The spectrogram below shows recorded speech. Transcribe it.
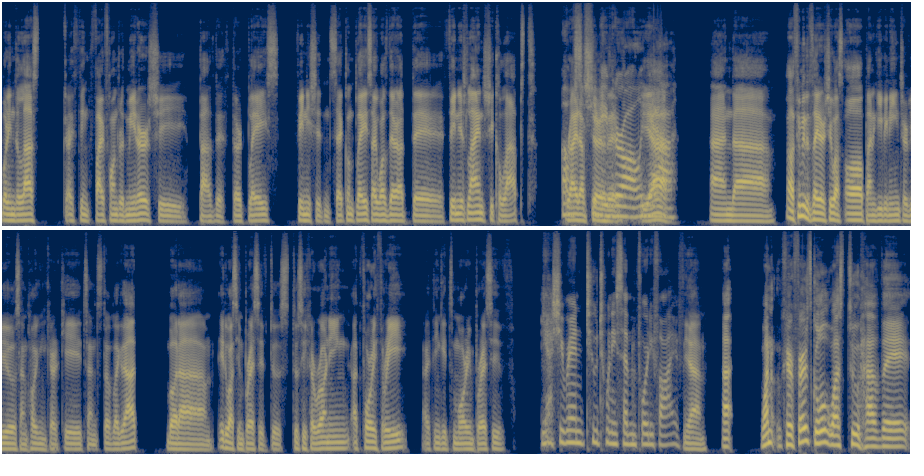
But in the last, I think, 500 meters, she passed the third place, finished in second place. I was there at the finish line. She collapsed. oh, right so after she gave it her all. yeah. Yeah. And uh, well, a few minutes later, she was up and giving interviews and hugging her kids and stuff like that. But um, it was impressive to, to see her running at 43. I think it's more impressive Yeah. She ran 227.45. Yeah. Uh, one her first goal was to have the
